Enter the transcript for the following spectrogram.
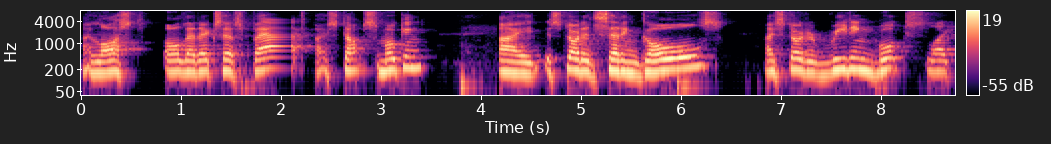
I lost all that excess fat. I stopped smoking. I started setting goals. I started reading books like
